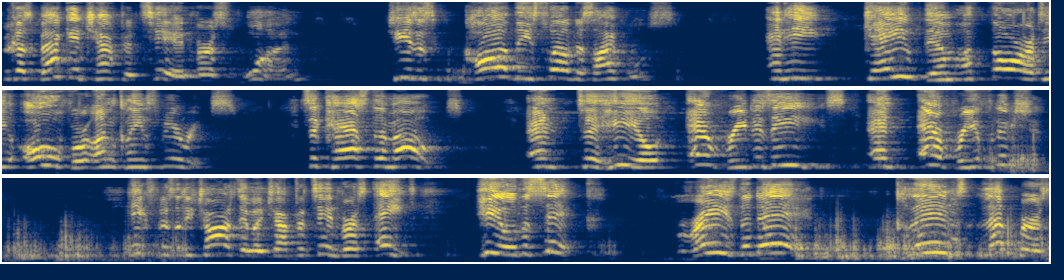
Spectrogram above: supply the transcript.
Because back in chapter 10, verse 1, Jesus called these 12 disciples and he gave them authority over unclean spirits to cast them out and to heal every disease and every affliction. He explicitly charged them in chapter 10, verse 8 heal the sick, raise the dead, cleanse lepers,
